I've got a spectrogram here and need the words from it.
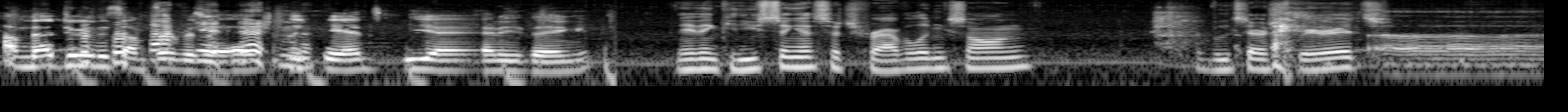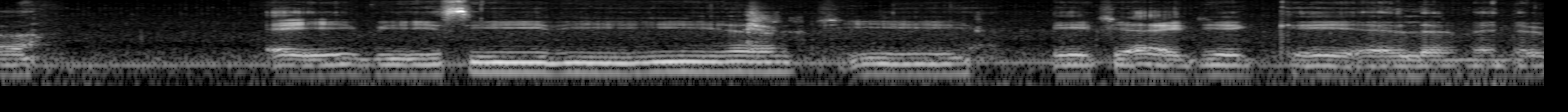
I'm not doing this on purpose. I actually can't see anything. Nathan, can you sing us a traveling song to boost our spirits? Uh, A B C D E F G H I J K L M N O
